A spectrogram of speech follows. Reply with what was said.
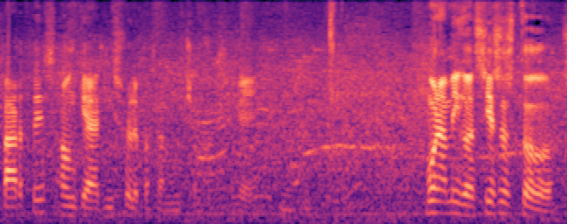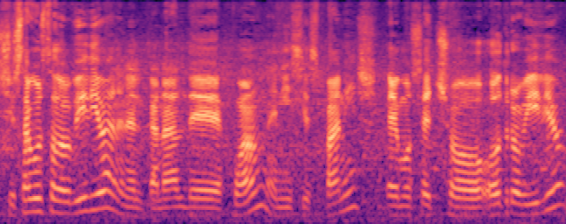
partes, aunque aquí suele pasar mucho más. Ok. Bueno amigos, y eso es todo. Si os ha gustado el vídeo, en el canal de Juan, en Easy Spanish, hemos hecho otro vídeo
